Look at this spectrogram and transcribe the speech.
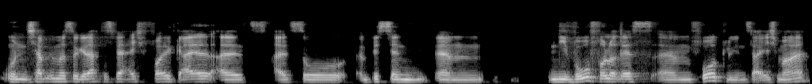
und ich habe immer so gedacht, das wäre eigentlich voll geil als, als so ein bisschen ähm, niveauvolleres ähm, Vorglühen, sage ich mal.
